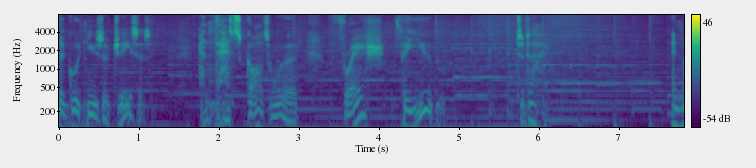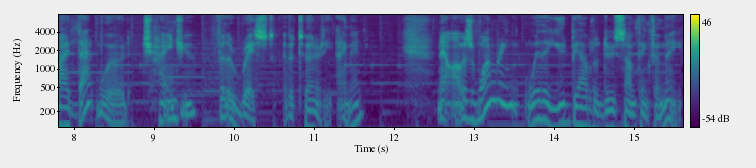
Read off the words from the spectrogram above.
the good news of Jesus. And that's God's Word, fresh for you today. And may that Word change you for the rest of eternity. Amen. Now, I was wondering whether you'd be able to do something for me.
